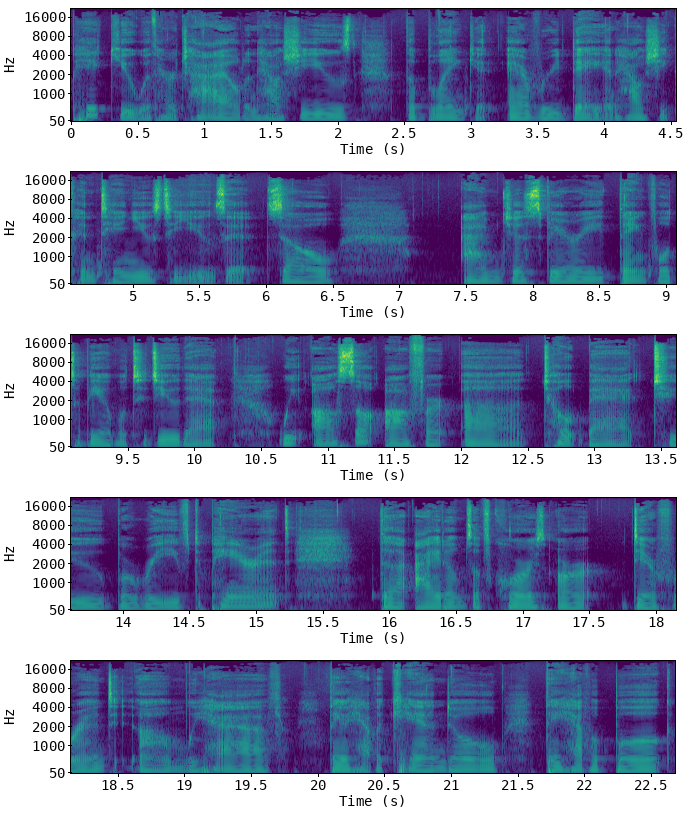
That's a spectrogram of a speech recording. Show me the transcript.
PICU with her child and how she used the blanket every day and how she continues to use it. So I'm just very thankful to be able to do that. We also offer a tote bag to bereaved parents. The items, of course, are different. Um, we have they have a candle, they have a book,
